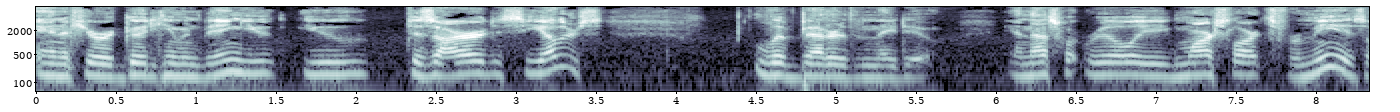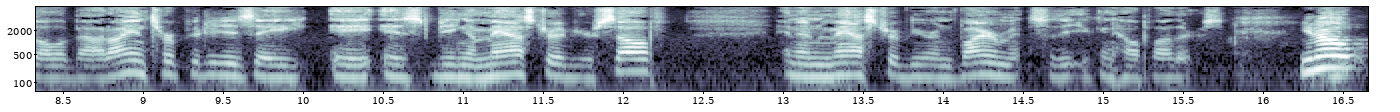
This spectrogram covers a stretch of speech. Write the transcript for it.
and if you're a good human being, you you desire to see others live better than they do, and that's what really martial arts for me is all about. I interpret it as a, a as being a master of yourself and a master of your environment, so that you can help others. You know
